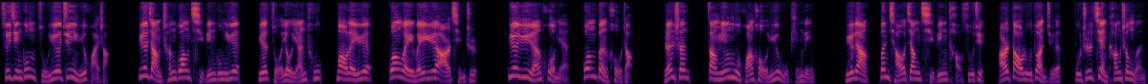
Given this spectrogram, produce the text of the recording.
虽进宫祖约军于怀上。约将陈光起兵攻约，约左右言突，冒泪曰：“光未为约而擒之。”约于元豁免，光奔后赵。人参葬明穆皇后于武平陵。余亮、温峤将起兵讨苏峻，而道路断绝，不知健康声闻。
